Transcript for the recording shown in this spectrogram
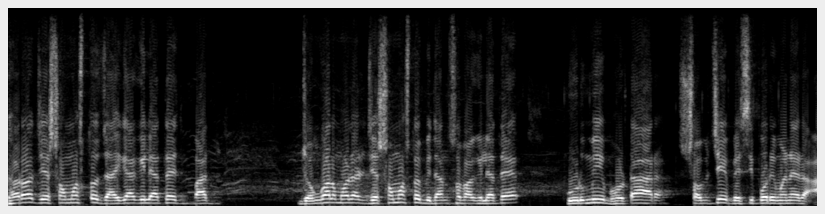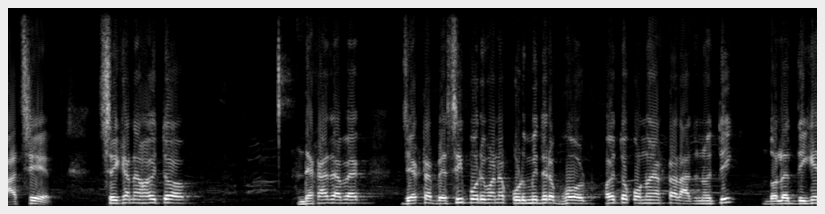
ধরো যে সমস্ত জায়গাগুলাতে বা জঙ্গল মহলের যে সমস্ত বিধানসভা গিলাতে কুর্মী ভোটার সবচেয়ে বেশি পরিমাণের আছে, সেখানে হয়তো দেখা যাবে যে একটা বেশি পরিমাণে কর্মীদের ভোট হয়তো কোনো একটা রাজনৈতিক দলের দিকে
